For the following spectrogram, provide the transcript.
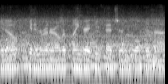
you know, getting the runner over, playing great defense, and uh,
